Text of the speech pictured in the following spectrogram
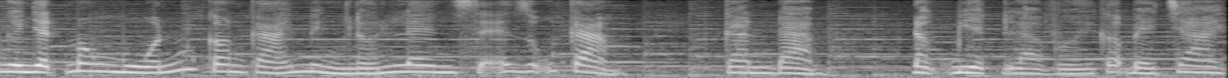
người Nhật mong muốn con cái mình lớn lên sẽ dũng cảm, can đảm, đặc biệt là với các bé trai.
